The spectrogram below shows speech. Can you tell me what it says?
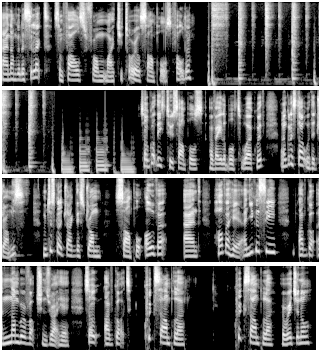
and I'm going to select some files from my tutorial samples folder So I've got these two samples available to work with and I'm going to start with the drums. I'm just going to drag this drum sample over and hover here and you can see I've got a number of options right here. So I've got quick sampler, quick sampler original,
